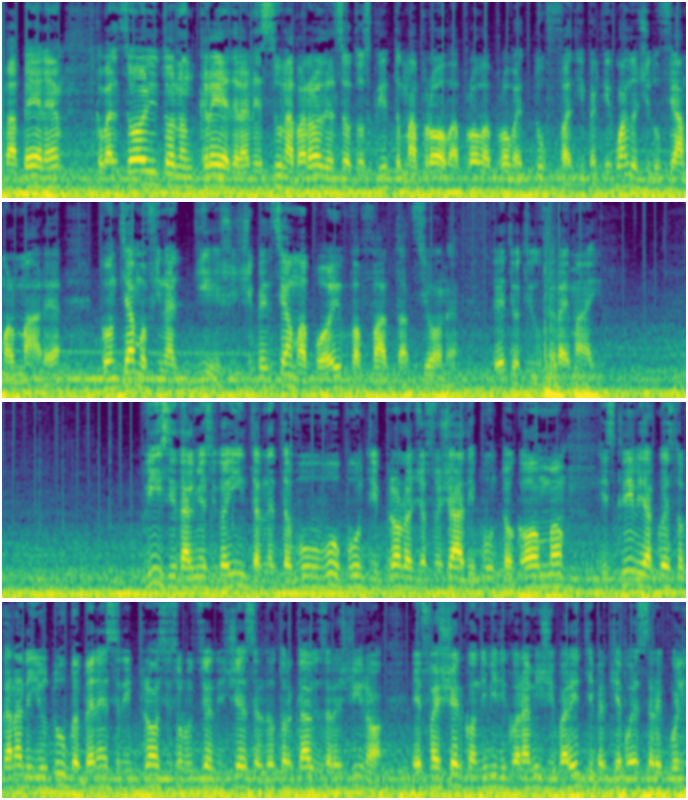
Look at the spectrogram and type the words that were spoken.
Va bene? come al solito non credere a nessuna parola del sottoscritto ma prova, prova, prova e tuffati perché quando ci tuffiamo al mare contiamo fino a 10 ci pensiamo ma poi va fatta azione. Vedete non ti tufferai mai Visita il mio sito internet www.iprologiassociati.com Iscriviti a questo canale YouTube Benessere Ipnosi Soluzioni di CS del dottor Claudio Saracino e fai share, condividi con amici e parenti perché può essere quel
